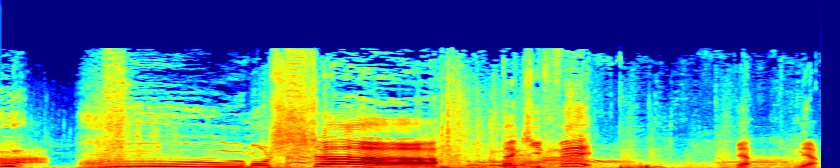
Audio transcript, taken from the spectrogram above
ouh, ouh, mon chat. T'as kiffé Merde, merde.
